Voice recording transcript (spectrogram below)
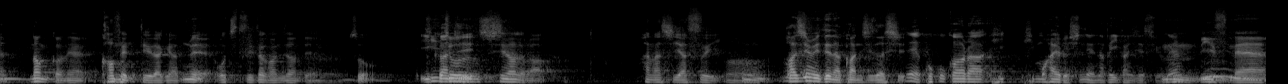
い、なんかねカフェっていうだけあって、ね、落ち着いた感じなんで、そう。緊張しながら話しやすい、うん。初めてな感じだし、ね、ここから日日も入るしねなんかいい感じですよね、うん、いいですね。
